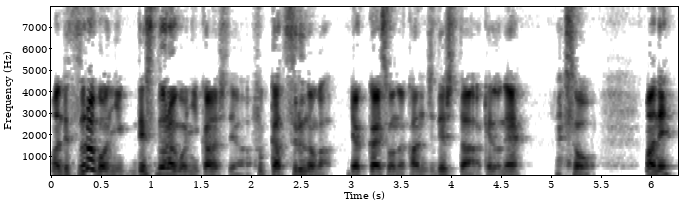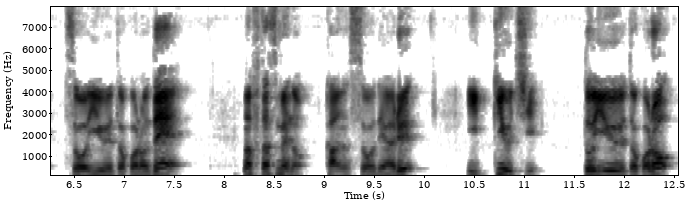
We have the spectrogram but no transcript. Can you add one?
まあデスドラゴンに、デスドラゴンに関しては復活するのが厄介そうな感じでしたけどね。そう。まあね、そういうところで、まあ二つ目の感想である、一騎打ちというところ、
